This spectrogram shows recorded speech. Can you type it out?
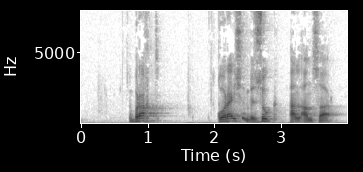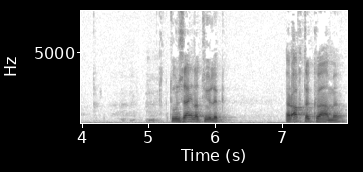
bracht Quraysh een bezoek aan Ansar. Toen zij natuurlijk erachter kwamen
